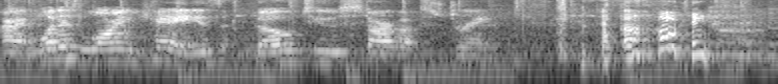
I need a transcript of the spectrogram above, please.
All right, what is Lauren K's go-to Starbucks drink? oh my god.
